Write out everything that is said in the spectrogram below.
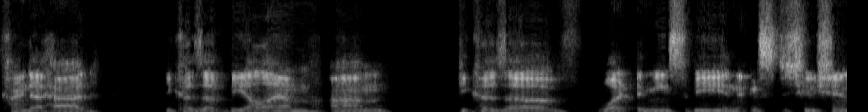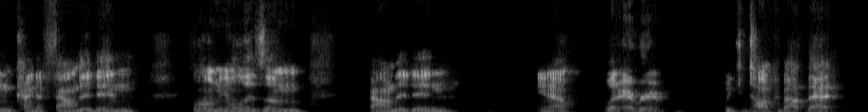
kind of had, because of BLM, um, because of what it means to be an institution kind of founded in colonialism, founded in, you know, whatever we can talk about that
